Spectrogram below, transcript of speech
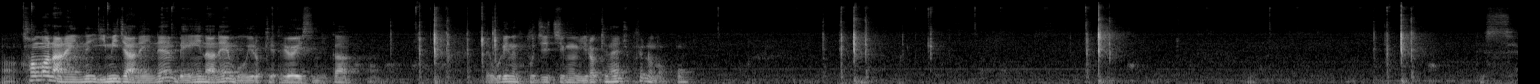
어, 커먼 안에 있는 이미지 안에 있는 메인 안에 뭐 이렇게 되어 있으니까 어. 네, 우리는 굳이 지금 이렇게는 해줄 필요는 없고 됐어요.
